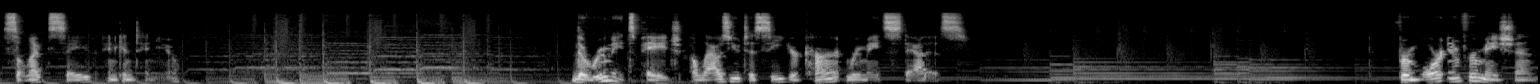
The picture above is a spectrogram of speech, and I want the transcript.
Select Save and Continue. The Roommates page allows you to see your current roommate's status. For more information,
